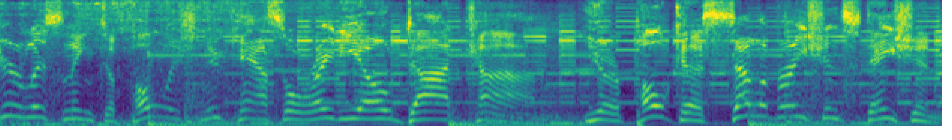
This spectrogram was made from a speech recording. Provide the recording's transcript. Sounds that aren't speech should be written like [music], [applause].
You're listening to PolishNewcastleRadio.com, your polka celebration station.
